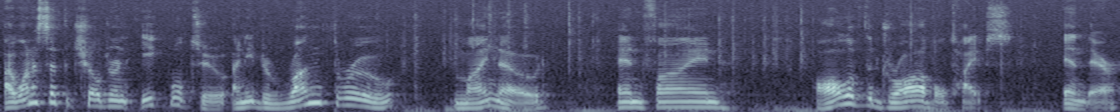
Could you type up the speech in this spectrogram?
I want to set the children equal to, I need to run through my node and find all of the drawable types in there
